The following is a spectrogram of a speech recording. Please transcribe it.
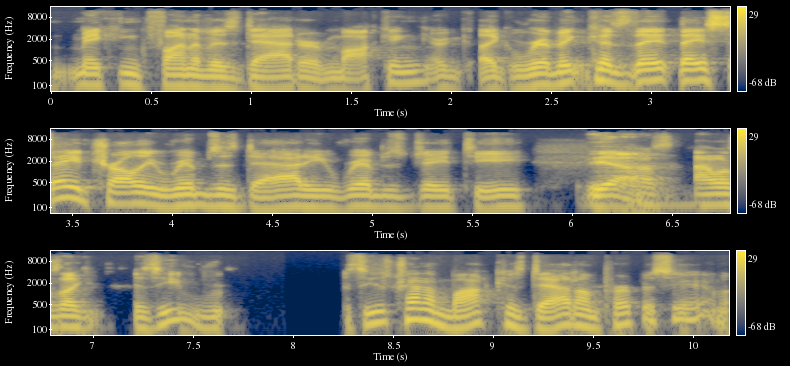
making fun of his dad or mocking or like ribbing because they they say Charlie ribs his dad, he ribs JT. I Yeah. was, I was like, is he is he trying to mock his dad on purpose here? And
